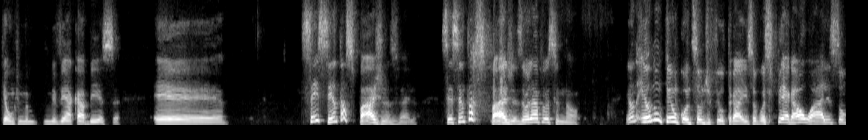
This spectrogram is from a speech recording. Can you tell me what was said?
que é um que me vem à cabeça. É... 600 páginas, velho. 600 páginas. Eu olhava e falei assim, não, eu, eu não tenho condição de filtrar isso. Eu vou esperar o Alisson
